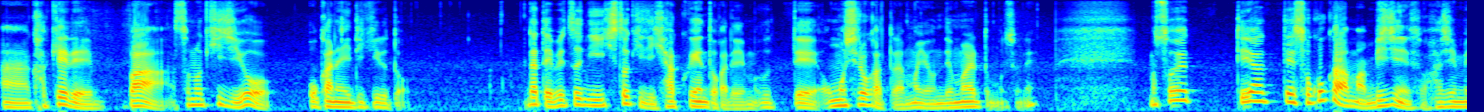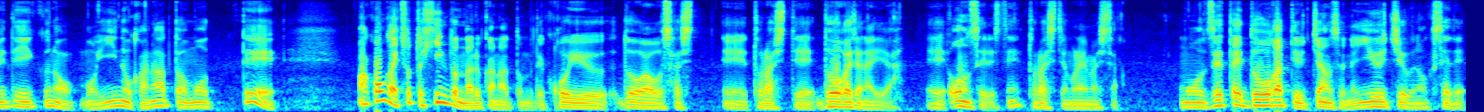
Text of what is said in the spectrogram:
あ書ければその記事をお金にできると。だって別に一記事100円とかでも売って面白かったらまあ読んでもらえると思うんですよね。まあ、そうやってやってそこからまあビジネスを始めていくのもいいのかなと思って、まあ、今回ちょっとヒントになるかなと思ってこういう動画をさし、えー、撮らして動画じゃないや、えー、音声ですね撮らせてもらいました。もう絶対動画って言っちゃうんですよね YouTube の癖で。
